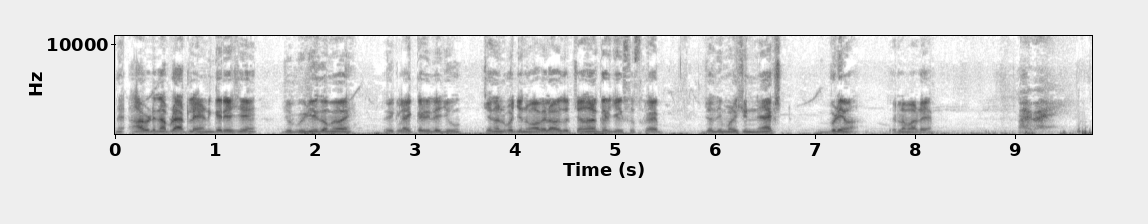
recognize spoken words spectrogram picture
ને આ વિડીયોને આપણે આટલા એન્ડ કરીએ છીએ. જો વીડિયો ગમ્યો હોય, તો એક લાઇક કરી દેજો. ચેનલ પર જો નવા આવેલા હોય, તો ચેનલ કરજો સબસ્ક્રાઈબ જલ્દી મળીશું નેક્સ્ટ વિડીયોમાં. એટલા માટે. બાય બાય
